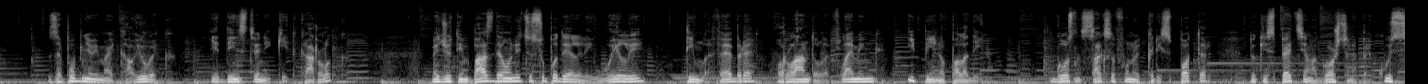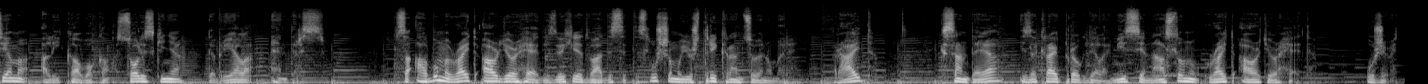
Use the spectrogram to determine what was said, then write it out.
Za bubnjevima je kao i uvek jedinstveni Kid Carlock, međutim bas deonice su podelili Willie, Tim Lefebre, Orlando Le Fleming i Pino Palladino. Gost na saksofonu je Chris Potter, dok je specijalna gošća na perkusijama, ali i kao vokalna soliskinja Gabriela Anders. Sa albuma Right Out Your Head iz 2020. slušamo još tri krancove numere. Ride, Xandea i za kraj prvog dela emisije naslovnu Right Out Your Head. Uživajte.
